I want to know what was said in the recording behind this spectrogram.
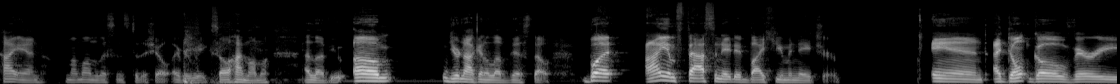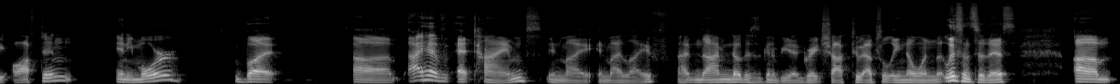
hi ann. My mom listens to the show every week so hi mama. I love you. Um you're not going to love this though. But I am fascinated by human nature. And I don't go very often anymore, but uh, I have at times in my in my life. I, I know this is going to be a great shock to absolutely no one that listens to this. Um,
